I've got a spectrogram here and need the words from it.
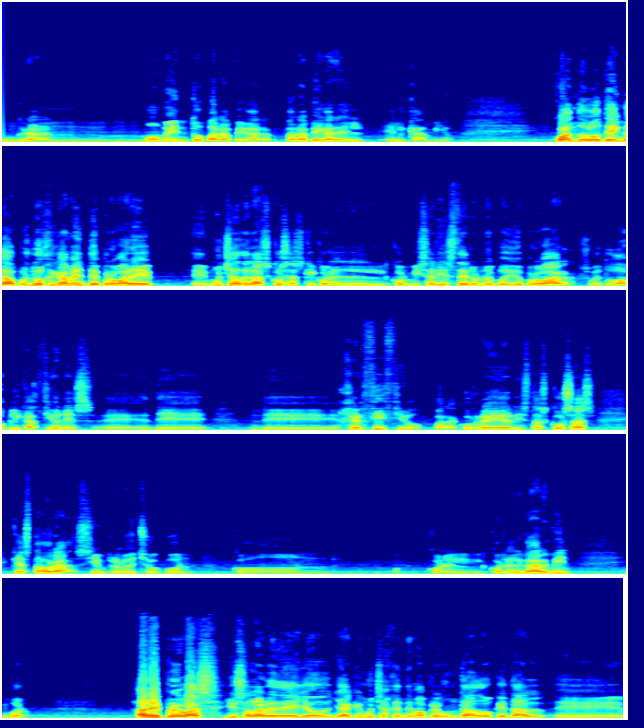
un gran momento para pegar, para pegar el, cambio. Cuando lo tenga, pues lógicamente probaré eh, muchas de las cosas que con, el, con mi Series 0 no he podido probar, sobre todo aplicaciones eh, de de ejercicio para correr y estas cosas, que hasta ahora siempre lo he hecho con, con, el, con el Garmin. Y bueno, haré pruebas y os hablaré de ello, ya que mucha gente me ha preguntado qué tal eh,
